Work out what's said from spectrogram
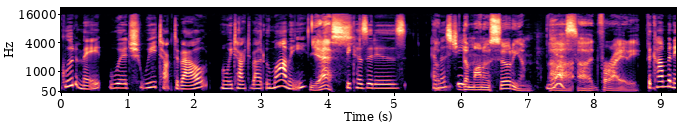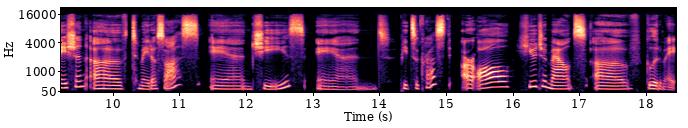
glutamate, which we talked about when we talked about umami Yes, because it is MSG. the monosodium Yes. uh, uh, variety. the combination of tomato sauce and cheese and pizza crust are all huge amounts of glutamate.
